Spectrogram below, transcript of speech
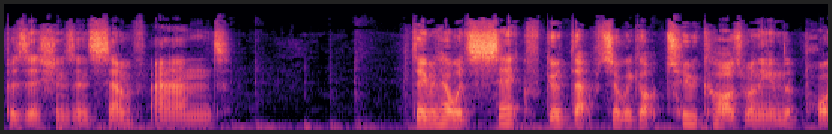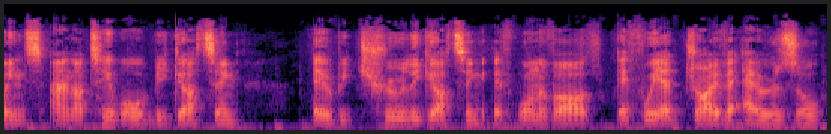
positions in seventh. And Damon Hill was sixth. Good that so we got two cars running in the points, and I'll tell you what would be gutting. It would be truly gutting if one of our if we had driver errors or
